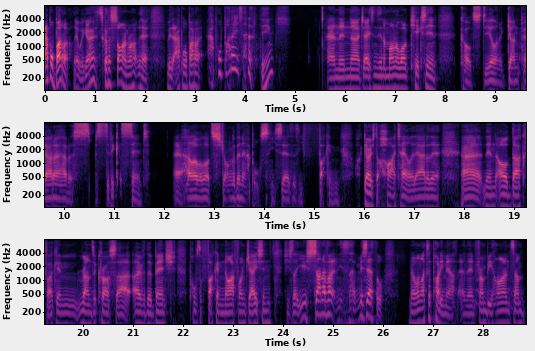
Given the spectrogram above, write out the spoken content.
apple butter. There we go. It's got a sign right there with apple butter. Apple butter is that a thing? And then uh, Jason's in a monologue, kicks in. Cold steel and a gunpowder have a specific scent. A hell of a lot stronger than apples, he says as he fucking goes to hightail it out of there. Uh, then old Duck fucking runs across uh, over the bench, pulls a fucking knife on Jason. She's like, "You son of a!" And he's like, "Miss Ethel, no one likes a potty mouth." And then from behind, some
